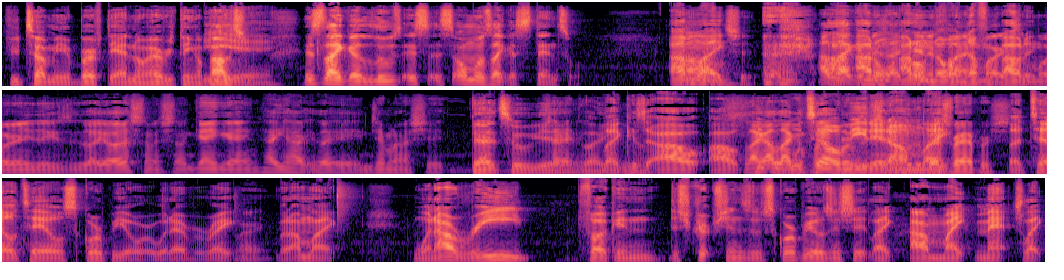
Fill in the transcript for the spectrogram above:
if you tell me your birthday, I know everything about you. It's like a loose. It's it's almost like a stencil. I'm Um, like, I like. I- I don't- I don't know enough marks about it. more than anything. It's like, oh, that's some, some gang gang. How you how you like hey, Gemini shit? That too, yeah. Excited. Like, like, you cause know. I'll, I'll Like people I like will them for the tell me that I'm the like best rappers. a telltale Scorpio or whatever, right? Right. But I'm like, when I read fucking descriptions of Scorpios and shit, like I might match like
